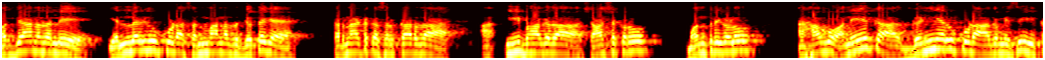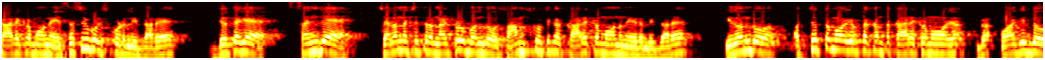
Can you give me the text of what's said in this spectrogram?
ಮಧ್ಯಾಹ್ನದಲ್ಲಿ ಎಲ್ಲರಿಗೂ ಕೂಡ ಸನ್ಮಾನದ ಜೊತೆಗೆ ಕರ್ನಾಟಕ ಸರ್ಕಾರದ ಈ ಭಾಗದ ಶಾಸಕರು, ಮಂತ್ರಿಗಳು ಹಾಗೂ ಅನೇಕ ಗಣ್ಯರು ಕೂಡ ಆಗಮಿಸಿ ಈ ಕಾರ್ಯಕ್ರಮವನ್ನು ಯಶಸ್ವಿಗೊಳಿಸಿಕೊಡಲಿದ್ದಾರೆ. ಜೊತೆಗೆ ಸಂಜೆ ಚಲನಚಿತ್ರ ನಟರು ಬಂದು ಸಾಂಸ್ಕೃತಿಕ ಕಾರ್ಯಕ್ರಮವನ್ನು ನೀಡಲಿದ್ದಾರೆ. ಇದೊಂದು ಅತ್ಯುತ್ತಮವಾಗಿರ್ತಕ್ಕಂಥ ಕಾರ್ಯಕ್ರಮವಾಗಿದ್ದು,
